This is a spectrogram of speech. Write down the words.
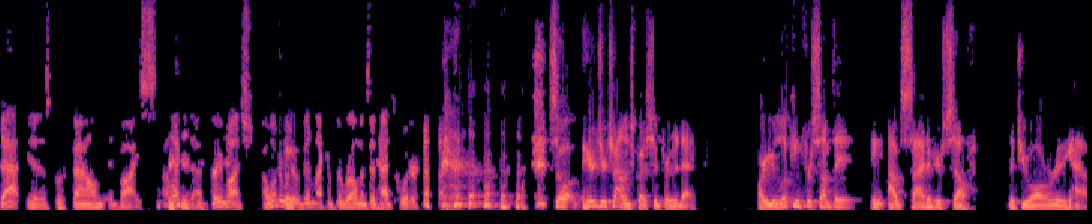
That is profound advice. I like that very much. I wonder what it would have been like if the Romans had had Twitter. so here's your challenge question for today. Are you looking for something outside of yourself that you already have?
